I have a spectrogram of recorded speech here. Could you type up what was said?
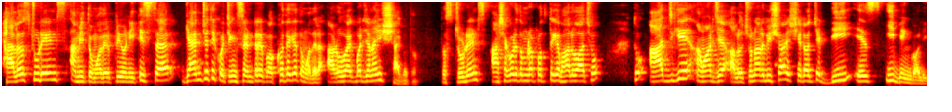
হ্যালো স্টুডেন্টস আমি তোমাদের প্রিয় নীতিশ স্যার। জ্ঞানজ্যোতি কোচিং সেন্টারের পক্ষ থেকে তোমাদের আরও একবার জানাই স্বাগত। তো স্টুডেন্টস আশা করি তোমরা প্রত্যেকে ভালো আছো। তো, আজকে আমার যে আলোচনার বিষয়, সেটা হচ্ছে ডিএসই বেঙ্গলি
